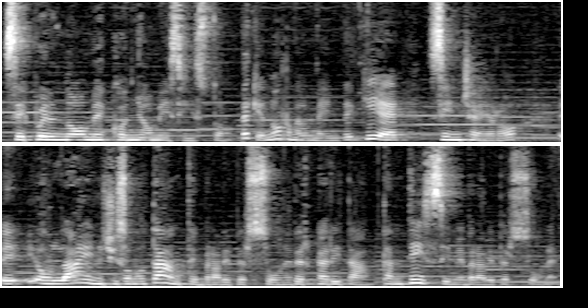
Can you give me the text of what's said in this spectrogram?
se quel nome e cognome esistono, perché normalmente chi è sincero e online ci sono tante brave persone, per carità, tantissime brave persone,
